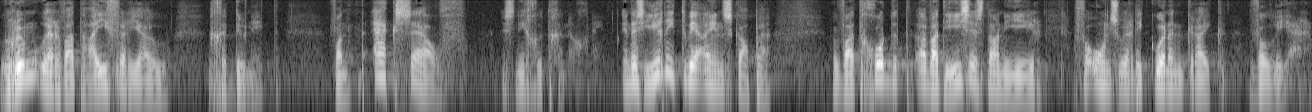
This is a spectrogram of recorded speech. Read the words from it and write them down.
Roem oor wat hy vir jou gedoen het. Want ek self is nie goed genoeg nie." En dis hierdie twee eienskappe wat God wat Jesus dan hier vir ons oor die koninkryk wil leer.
